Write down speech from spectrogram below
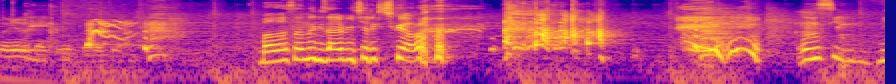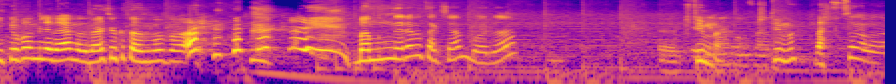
Valla sana güzel bir içerik çıkıyor ama. Nasıl mikrofon bile dayanmadı. Ben çok utandım baba. ben bunu nereye mi takacağım bu arada? Ee, tutayım mı? Tutayım mı? Ver. Tutsana bana.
